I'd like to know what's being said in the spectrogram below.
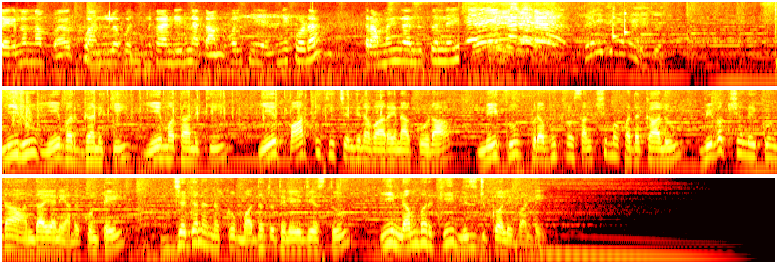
జగనన్న ప- పనులకు వచ్చిన కాండి నాకు అందవలసినవి అన్నీ కూడా క్రమంగా అందుతున్నాయి. మీరు ఏ వర్గానికి ఏ మతానికి ఏ పార్టీకి చెందిన వారైనా కూడా మీకు ప్రభుత్వ సంక్షేమ పథకాలు వివక్ష లేకుండా అందాయని అనుకుంటే జగనన్నకు మద్దతు తెలియజేస్తూ ఈ నంబర్కి మిస్డ్ కాల్ ఇవ్వండి.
